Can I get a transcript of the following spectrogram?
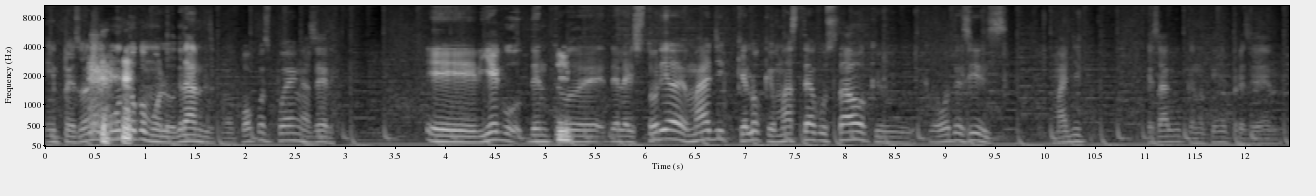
empezó en el mundo como los grandes, como pocos pueden hacer. Eh, Diego, dentro de, la historia de Magic, ¿qué es lo que más te ha gustado? Que, vos decís, Magic es algo que no tiene precedente.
